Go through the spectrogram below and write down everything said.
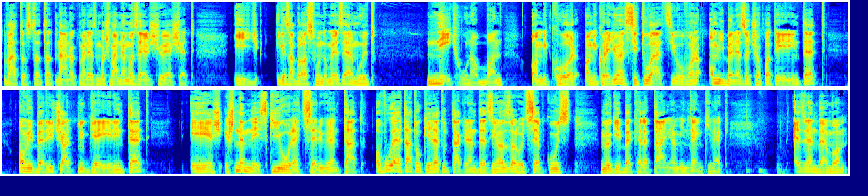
változtathatnának, mert ez most már nem az első eset. Így igazából azt mondom, hogy az elmúlt négy hónapban, amikor, amikor egy olyan szituáció van, amiben ez a csapat érintett, amiben Richard Lügge érintett, és, és nem néz ki jól egyszerűen. Tehát a Vueltát oké, le tudták rendezni azzal, hogy Sepp Kusz mögé be kellett állnia mindenkinek. Ez rendben van.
